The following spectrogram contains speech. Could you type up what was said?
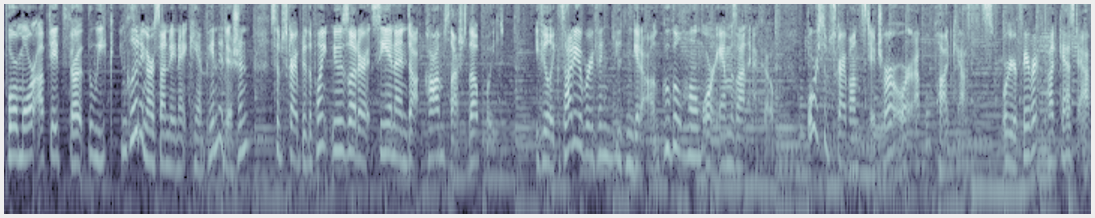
For more updates throughout the week, including our Sunday night campaign edition, subscribe to the Point newsletter at cnn.com slash the point. If you like this audio briefing, you can get it on Google Home or Amazon Echo, or subscribe on Stitcher or Apple Podcasts or your favorite podcast app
